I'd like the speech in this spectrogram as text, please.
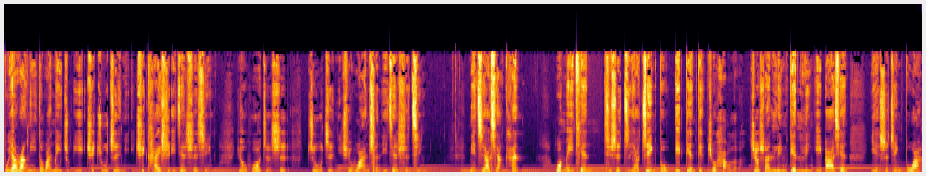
不要让你的完美主义去阻止你去开始一件事情，又或者是阻止你去完成一件事情。你只要想看，我每天其实只要进步一点点就好了，就算零点零一八仙也是进步啊。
